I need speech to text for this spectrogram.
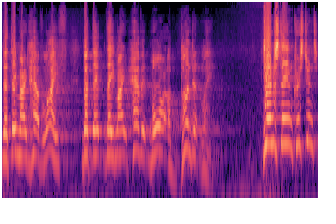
that they might have life, but that they might have it more abundantly. Do you understand, Christians?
